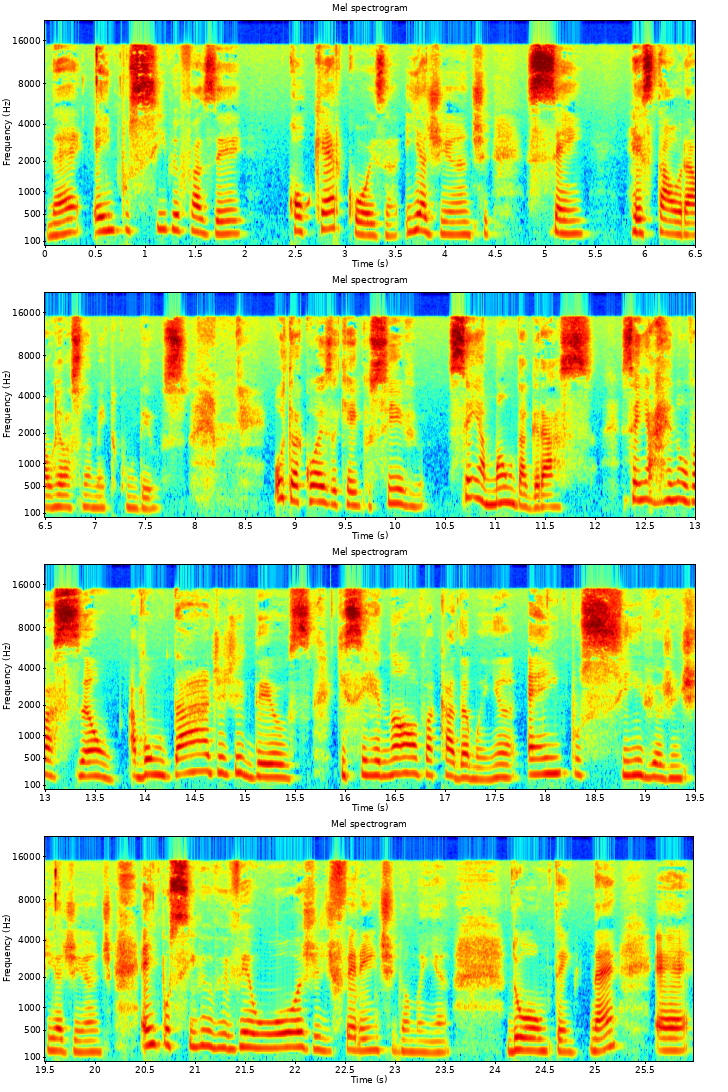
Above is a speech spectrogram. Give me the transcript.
né? É impossível fazer qualquer coisa ir adiante sem restaurar o relacionamento com Deus. Outra coisa que é impossível, sem a mão da graça, sem a renovação, a bondade de Deus que se renova a cada manhã, é impossível a gente ir adiante. É impossível viver o hoje diferente do amanhã, do ontem, né? É,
